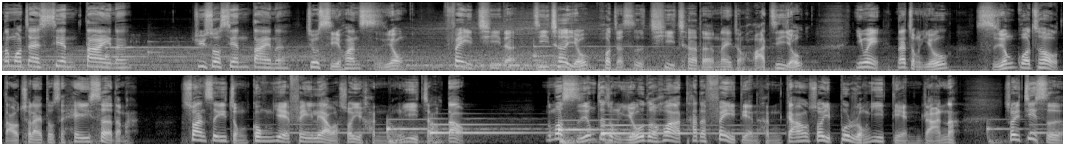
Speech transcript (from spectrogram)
那么在现代呢，据说现代呢就喜欢使用废弃的机车油或者是汽车的那种滑机油。因为那种油使用过之后导出来都是黑色的嘛，算是一种工业废料啊，所以很容易找到。那么使用这种油的话，它的沸点很高，所以不容易点燃呐。所以即使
